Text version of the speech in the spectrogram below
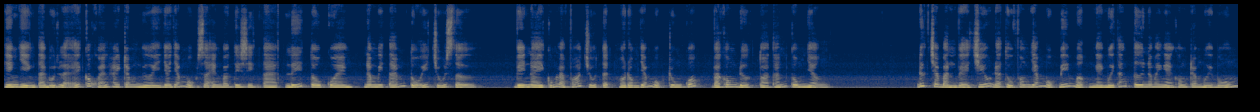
Hiện diện tại buổi lễ có khoảng 200 người do giám mục Gioan Bautista Lý Tô Quang, 58 tuổi, chủ sự, Vị này cũng là phó chủ tịch Hội đồng Giám mục Trung Quốc và không được tòa thánh công nhận. Đức cha Bành Vệ Chiếu đã thụ phong giám mục bí mật ngày 10 tháng 4 năm 2014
